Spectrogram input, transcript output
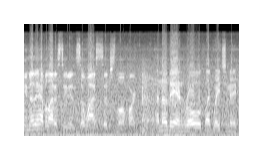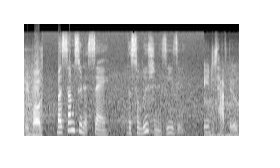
We know they have a lot of students, so why such small parking? I know they enrolled like way too many people. But some students say the solution is easy. You just have to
